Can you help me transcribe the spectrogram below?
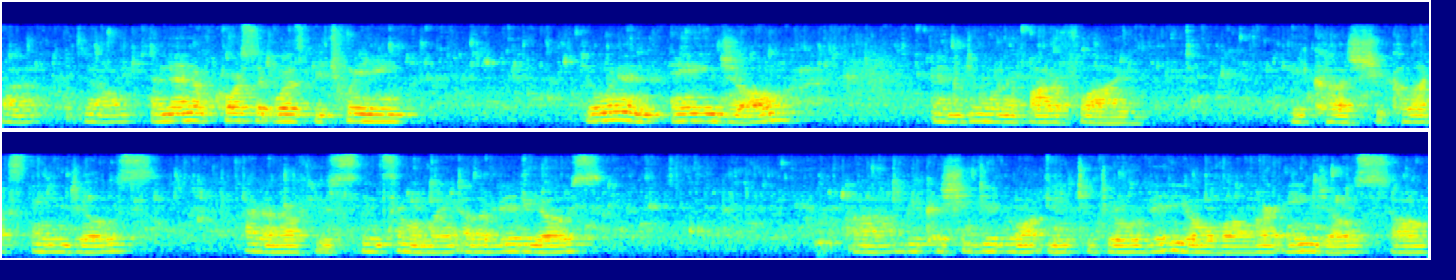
But, you know, and then of course it was between doing an angel and doing a butterfly because she collects angels. I don't know if you've seen some of my other videos. Uh, because she did want me to do a video of all her angels, so,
